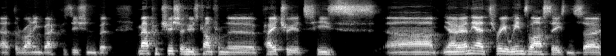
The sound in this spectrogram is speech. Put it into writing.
at the running back position. But Matt Patricia, who's come from the Patriots, he's uh, you know only had three wins last season. So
